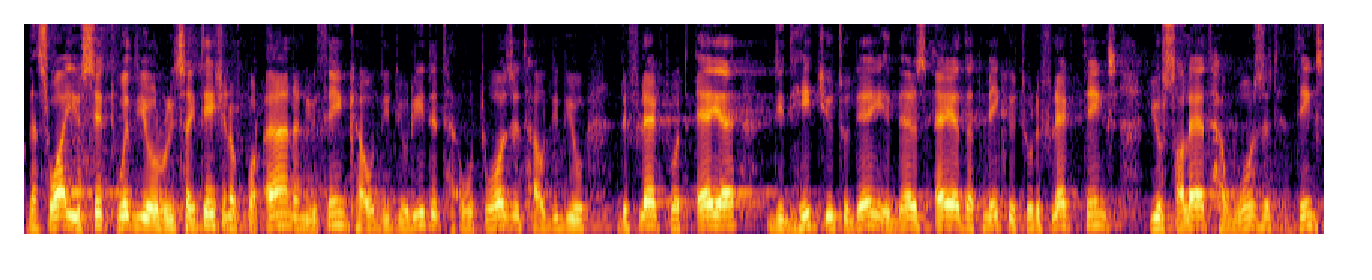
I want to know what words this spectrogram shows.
That's why you sit with your recitation of Quran and you think, how did you read it? How was it? How did you reflect? What ayah did hit you today? If there's ayah that make you to reflect things, your salat, how was it? Things,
